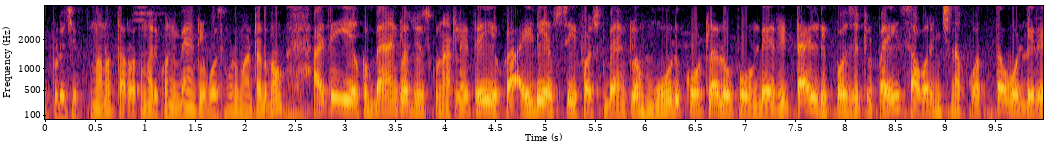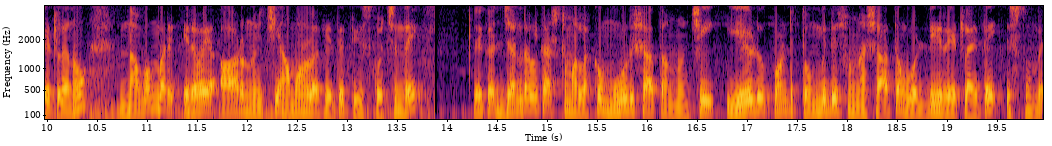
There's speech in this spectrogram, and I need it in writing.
ఇప్పుడు చెప్తున్నాను. తర్వాత మరికొన్ని బ్యాంకుల కోసం కూడా మాట్లాడదాం. అయితే ఈ యొక్క బ్యాంక్లో చూసుకున్నట్లయితే ఈ యొక్క ఐడిఎఫ్సి ఫస్ట్ బ్యాంక్లో మూడు కోట్ల లోపు ఉండే రిటైల్ డిపాజిట్లపై సవరించిన కొత్త వడ్డీ రేట్లను నవంబర్ ఇరవై ఆరు నుంచి అమలులోకి అయితే తీసుకొచ్చింది. ఇక జనరల్ కస్టమర్లకు మూడు శాతం నుంచి ఏడు పాయింట్ తొమ్మిది సున్నా శాతం వడ్డీ రేట్లు అయితే ఇస్తుంది.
